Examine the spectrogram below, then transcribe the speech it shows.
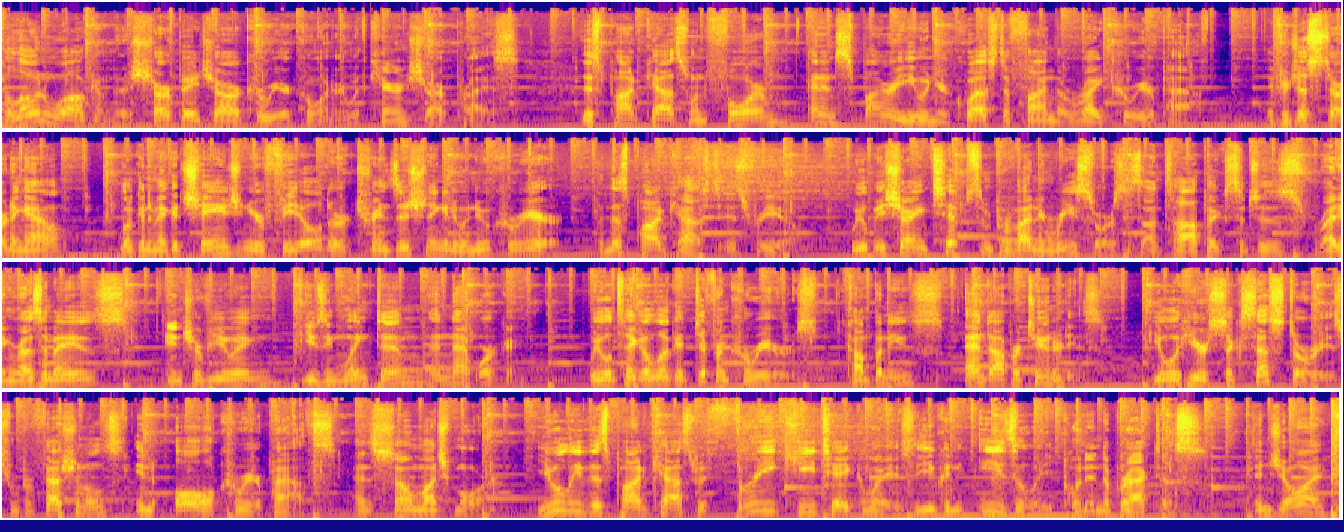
Hello and welcome to Sharp HR Career Corner with Karen Sharp Price. This podcast will inform and inspire you in your quest to find the right career path. If you're just starting out, looking to make a change in your field, or transitioning into a new career, then this podcast is for you. We will be sharing tips and providing resources on topics such as writing resumes, interviewing, using LinkedIn, and networking. We will take a look at different careers, companies, and opportunities. You will hear success stories from professionals in all career paths, and so much more. You will leave this podcast with three key takeaways that you can easily put into practice. Enjoy!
